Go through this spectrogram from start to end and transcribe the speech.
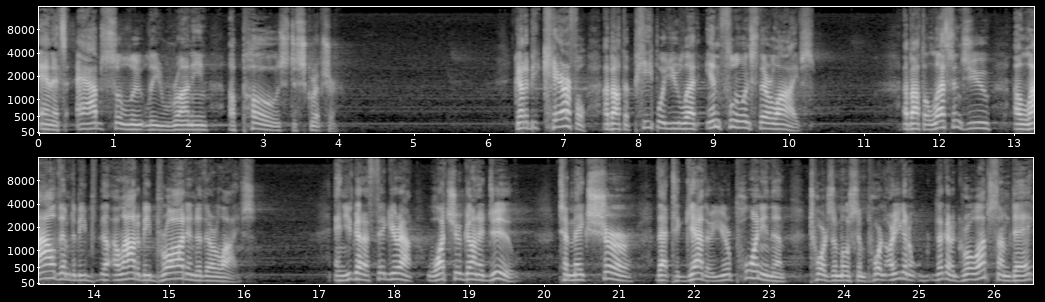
and it's absolutely running opposed to Scripture. You've got to be careful about the people you let influence their lives, about the lessons you allow them to be allow to be brought into their lives. And you've got to figure out what you're going to do to make sure that together you're pointing them towards the most important. Are you going to, they're going to grow up someday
